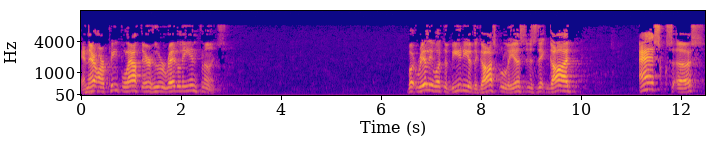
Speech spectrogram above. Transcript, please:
And there are people out there who are readily influenced. But really, what the beauty of the gospel is, is that God asks us.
